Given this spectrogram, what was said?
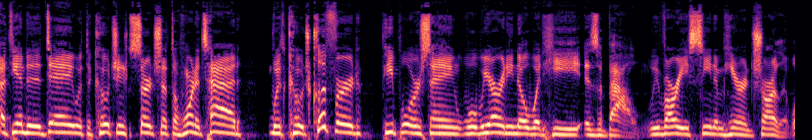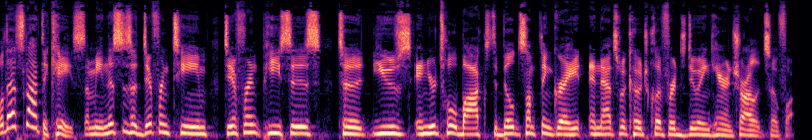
at the end of the day, with the coaching search that the Hornets had, with Coach Clifford, people are saying, well, we already know what he is about. We've already seen him here in Charlotte. Well, that's not the case. I mean, this is a different team, different pieces to use in your toolbox to build something great, and that's what Coach Clifford's doing here in Charlotte so far.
